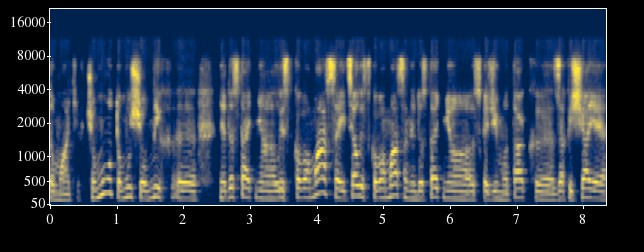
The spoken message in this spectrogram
томатів. Чому? Тому що в них е, недостатня листкова маса, і ця листкова маса недостатньо, скажімо так, е, захищає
